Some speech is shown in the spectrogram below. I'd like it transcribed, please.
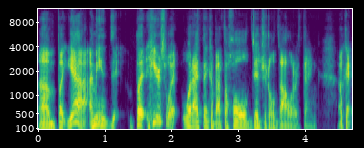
um, but yeah i mean but here's what what i think about the whole digital dollar thing okay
